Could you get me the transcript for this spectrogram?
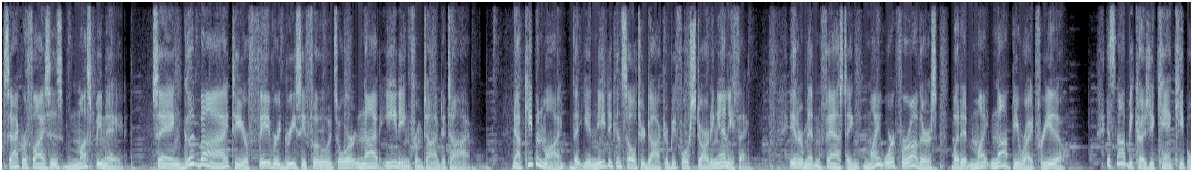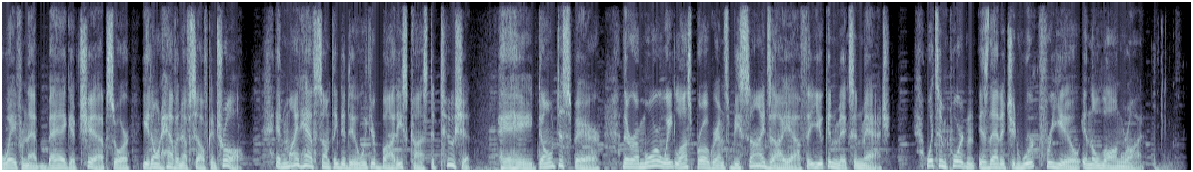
Sacrifices must be made. Saying goodbye to your favorite greasy foods or not eating from time to time. Now keep in mind that you need to consult your doctor before starting anything. Intermittent fasting might work for others, but it might not be right for you. It's not because you can't keep away from that bag of chips or you don't have enough self control. It might have something to do with your body's constitution. Hey, hey, don't despair. There are more weight loss programs besides IF that you can mix and match. What's important is that it should work for you in the long run.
